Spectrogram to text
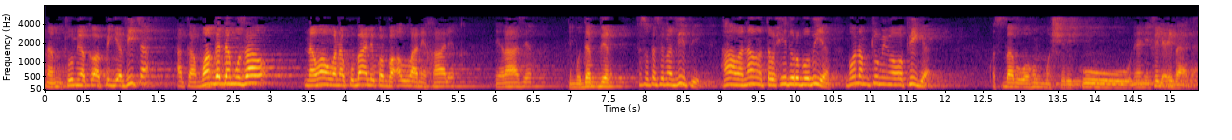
na mtume akawapiga vita akamwanga damu zao na wao wanakubali kwamba Allah ni khaliq ni raziq ni mudabbir sasa utasema vipi hawa nao tauhid rububia mbona mtume wawapiga kwa sababu wahum mushrikun yani fil ibada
